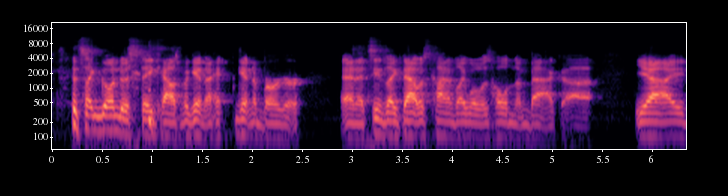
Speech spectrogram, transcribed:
it's like going to a steakhouse but getting a getting a burger, and it seems like that was kind of like what was holding them back. Uh, yeah, I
